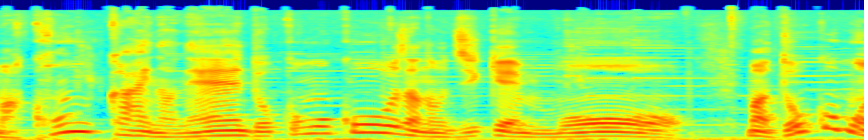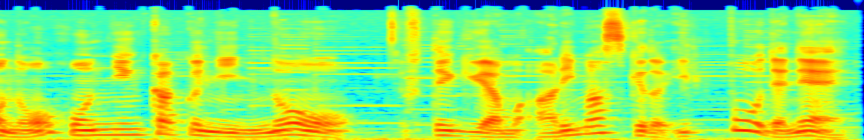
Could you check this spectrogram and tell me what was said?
まあ今回のねドコモ口座の事件もまあドコモの本人確認の不手際もありますけど一方でね、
